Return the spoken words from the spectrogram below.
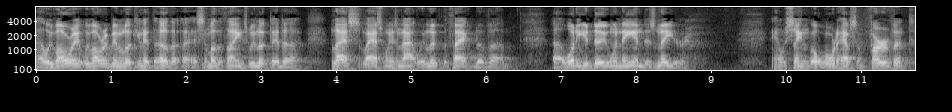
Uh, we've already we've already been looking at the other uh, some other things. We looked at uh, last last Wednesday night. We looked at the fact of uh, uh, what do you do when the end is near, and we've seen well, we ought to have some fervent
